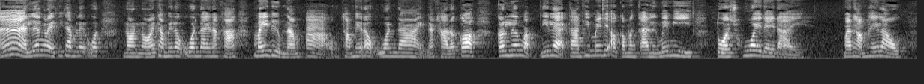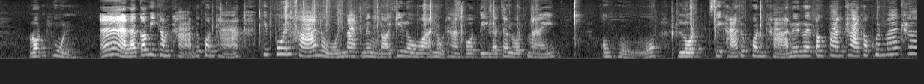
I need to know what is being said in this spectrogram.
อ่าเรื่องอะไรที่ทำให้เราอ้วนนอนน้อยทำให้เราอ้วนได้นะคะ ไม่ดื่มน้ำเปล่าทำให้เราอ้วนได้นะคะ แล้วก็ก็เรื่องแบบนี่แหละการที่ไม่ได้ออกกำลังกายหรือไม่มีตัวช่วยใด ๆ มาทำให้เราลดหุ่นอ่าแล้วก็มีคำถามทุกคนคะพี่ปุ้ยคะหนูหนัก 100กิโลอะหนูทานโปรตีนแล้วจะลดไหม โอ้โห ลดสิคะทุกคนค่ะรวยรวยๆ ปังๆ ค่ะ ขอบคุณมากค่ะ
